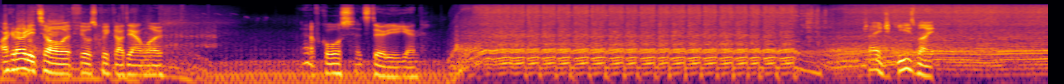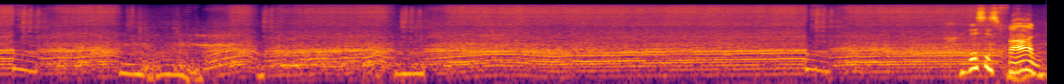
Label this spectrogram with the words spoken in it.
I can already tell it feels quicker down low. And of course, it's dirty again. Change gears, mate. this is fun.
